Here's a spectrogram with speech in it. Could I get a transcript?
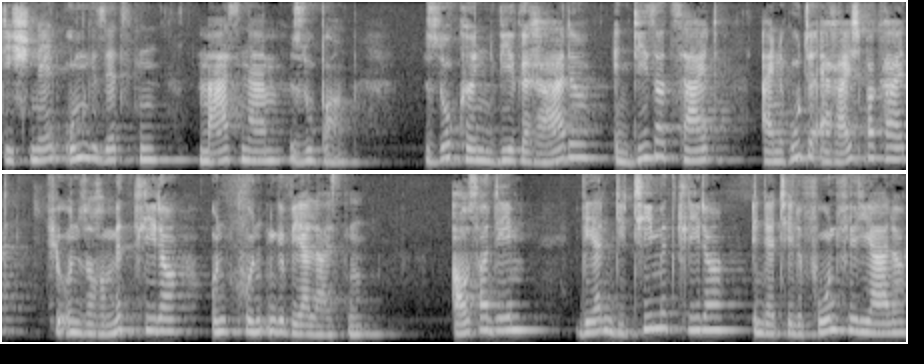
die schnell umgesetzten Maßnahmen super. So können wir gerade in dieser Zeit eine gute Erreichbarkeit für unsere Mitglieder und Kunden gewährleisten. Außerdem werden die Teammitglieder in der Telefonfiliale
